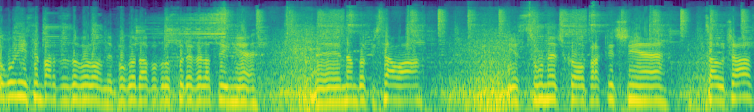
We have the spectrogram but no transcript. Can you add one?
Ogólnie jestem bardzo zadowolony. Pogoda po prostu rewelacyjnie e, nam dopisała. Jest słoneczko praktycznie cały czas.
